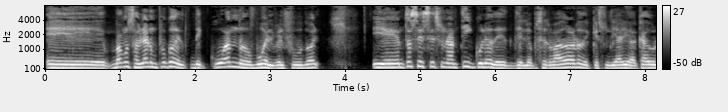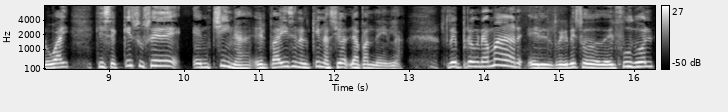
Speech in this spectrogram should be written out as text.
Eh, vamos a hablar un poco de, de cuándo vuelve el fútbol. Y entonces es un artículo de, del Observador, de que es un diario de acá de Uruguay, que dice, ¿qué sucede en China, el país en el que nació la pandemia? Reprogramar el regreso del fútbol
